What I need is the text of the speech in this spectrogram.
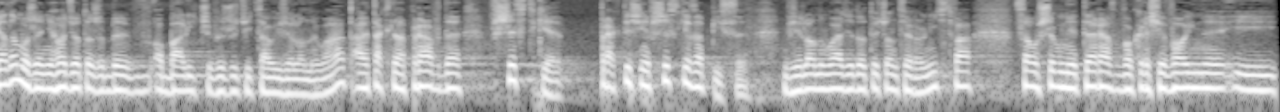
Wiadomo, że nie chodzi o to, żeby obalić czy wyrzucić cały Zielony Ład, ale tak naprawdę wszystkie, praktycznie wszystkie zapisy w Zielonym Ładzie dotyczące rolnictwa są szczególnie teraz w okresie wojny i,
